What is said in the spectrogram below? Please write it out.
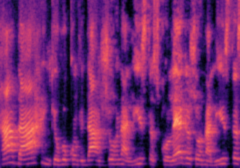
Radar, em que eu vou convidar jornalistas, colegas jornalistas,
